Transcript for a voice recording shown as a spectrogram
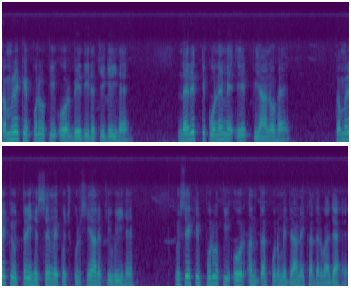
कमरे के पूर्व की ओर बेदी रची गई है। नैत्य कोने में एक पियानो है। कमरे के उत्तरी हिस्से में कुछ कुर्सियाँ रखी हुई हैं। उसे की पूर्व की ओर अंतपुर में जाने का दरवाज़ा है।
